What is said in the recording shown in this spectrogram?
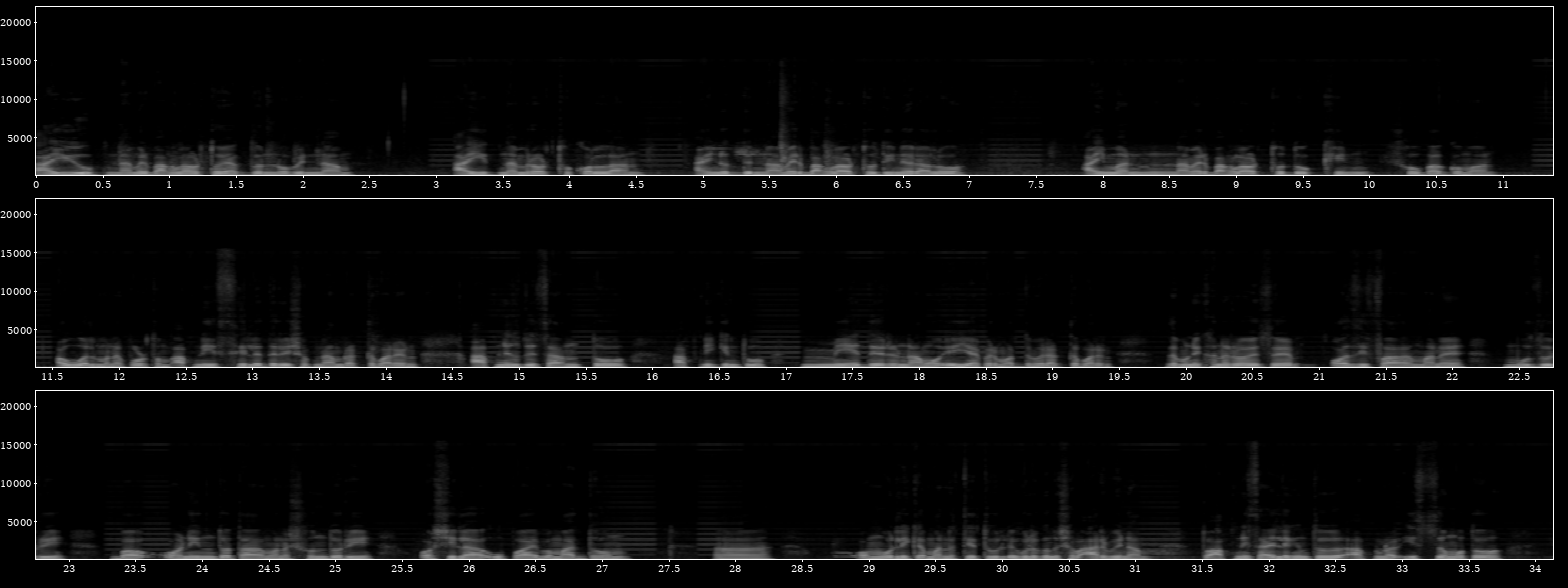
আইয়ুব নামের বাংলা অর্থ একজন নবীর নাম। আইদ নামের অর্থ কল্যাণ। আইনুদ্দিন নামের বাংলা অর্থ দিনের আলো। আইমান নামের বাংলা অর্থ দক্ষিণ, সৌভাগ্যমান। আউয়াল মানে প্রথম। আপনি ছেলেদের এসব নাম রাখতে পারেন। আপনি যদি চান তো আপনি কিন্তু মেয়েদের নামও এই অ্যাপের মাধ্যমে রাখতে পারেন। যেমন এখানে রয়েছে অজিফা মানে মজুরি বা অনিন্দতা মানে সুন্দরী, অশিলা উপায় বা মাধ্যম অমলিকা মানে তেঁতুল, এগুলো কিন্তু সব আরবি নাম। তো আপনি চাইলে কিন্তু আপনার ইচ্ছে মতো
